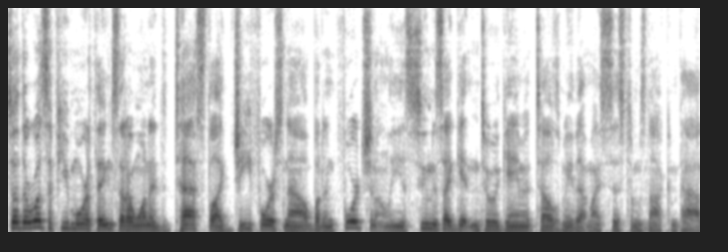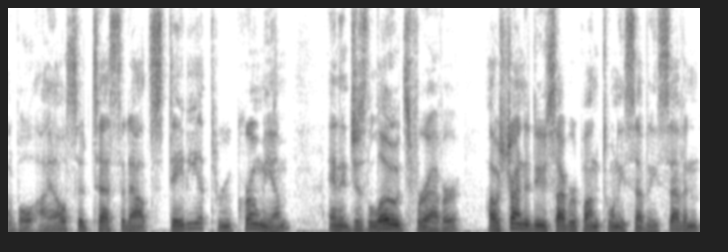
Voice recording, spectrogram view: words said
So there was a few more things that I wanted to test like GeForce Now, but unfortunately as soon as I get into a game it tells me that my system's not compatible. I also tested out Stadia through Chromium and it just loads forever. I was trying to do Cyberpunk 2077.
